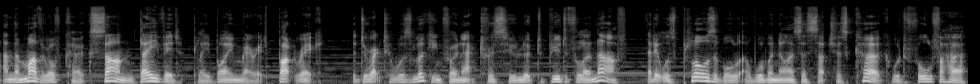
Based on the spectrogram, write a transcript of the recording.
and the mother of Kirk's son, David, played by Merritt Buttrick. The director was looking for an actress who looked beautiful enough that it was plausible a womanizer such as Kirk would fall for her,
